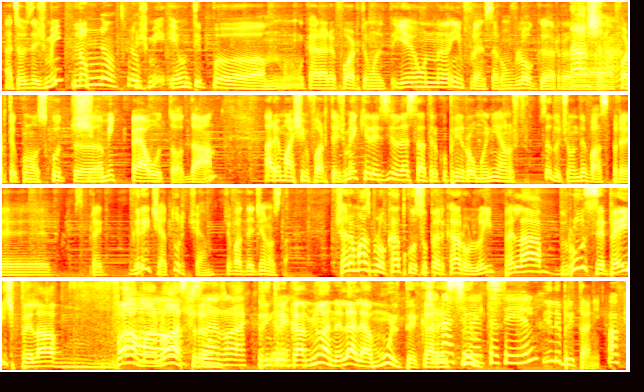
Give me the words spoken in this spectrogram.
ați auzit de Jmi? Nu. Nu, nu. Jmi e un tip uh, care are foarte mult, e un influencer, un vlogger Așa. Uh, foarte cunoscut uh, pe auto, da are mașini foarte șmechere, zilele astea a trecut prin România, nu știu, se duce undeva spre, spre Grecia, Turcia, ceva de genul ăsta. Și a rămas blocat cu supercarul lui pe la ruse, pe aici, pe la vama oh, noastră, sărac printre de... camioanele alea multe Ce care sunt. Ce el? El e britanic. Ok.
